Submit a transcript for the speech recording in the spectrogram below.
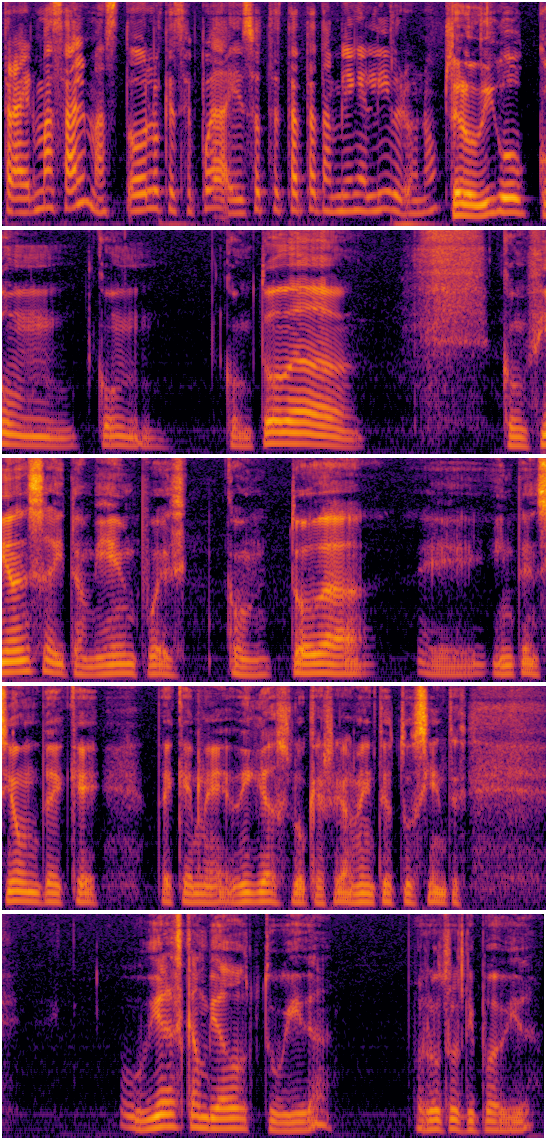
traer más almas, todo lo que se pueda. Y eso te trata también el libro, ¿no? Te lo digo con, con, con toda confianza y también pues con toda eh, intención de que, de que me digas lo que realmente tú sientes. ¿Hubieras cambiado tu vida por otro tipo de vida?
